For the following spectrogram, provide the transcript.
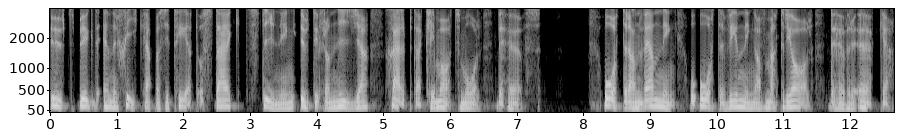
utbyggd energikapacitet och stärkt styrning utifrån nya skärpta klimatmål behövs. Återanvändning och återvinning av material behöver öka.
